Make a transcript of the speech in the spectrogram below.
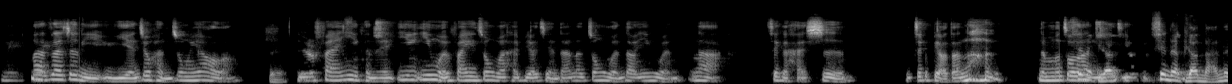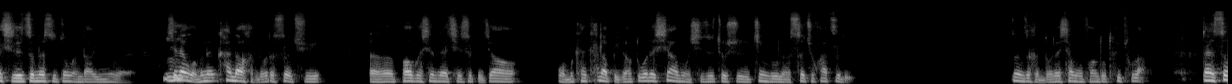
对，那在这里语言就很重要了。对，比如翻译，可能英英文翻译中文还比较简单，那中文到英文，那这个还是你这个表达 能能不能做到？现在比较现在比较难的，其实真的是中文到英文。现在我们能看到很多的社区，呃，包括现在其实比较我们可以看到比较多的项目，其实就是进入了社区化治理，甚至很多的项目方都退出了。但社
